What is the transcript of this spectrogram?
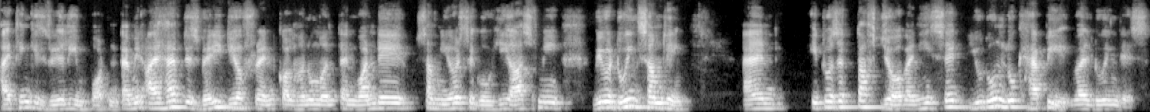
i think is really important. I mean i have this very dear friend called hanumant and one day some years ago he asked me we were doing something and it was a tough job and he said you don't look happy while doing this.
